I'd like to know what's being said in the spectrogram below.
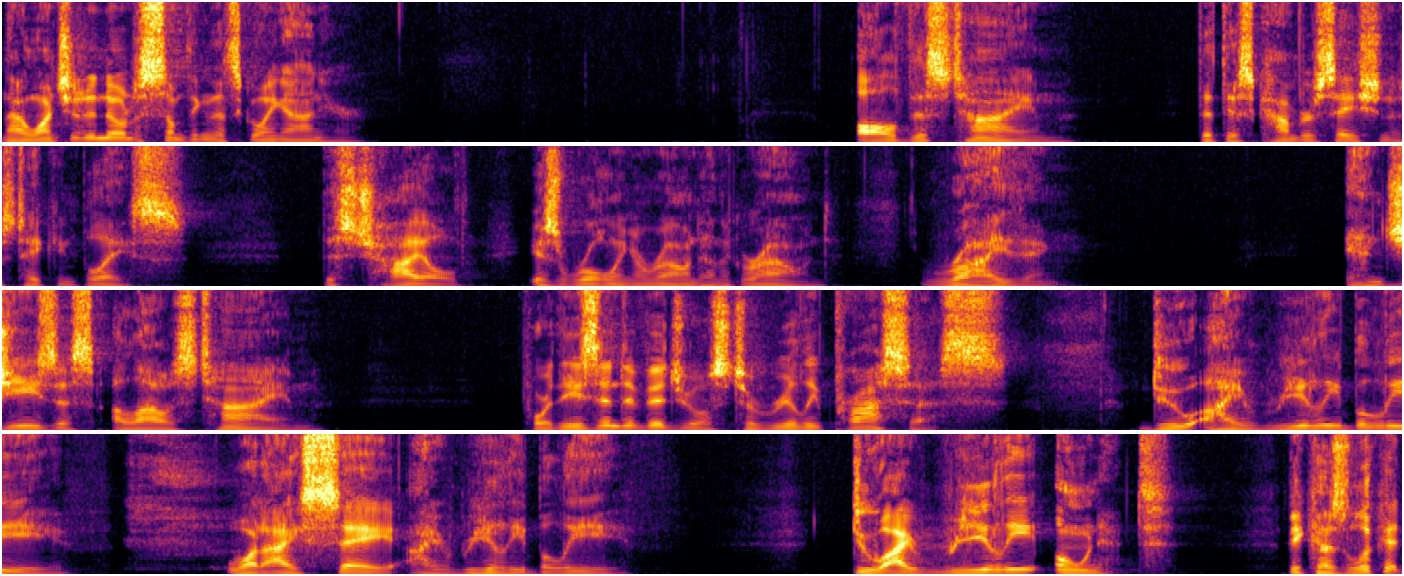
Now, I want you to notice something that's going on here. All this time, that this conversation is taking place. This child is rolling around on the ground, writhing. And Jesus allows time for these individuals to really process do I really believe what I say I really believe? Do I really own it? Because look at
